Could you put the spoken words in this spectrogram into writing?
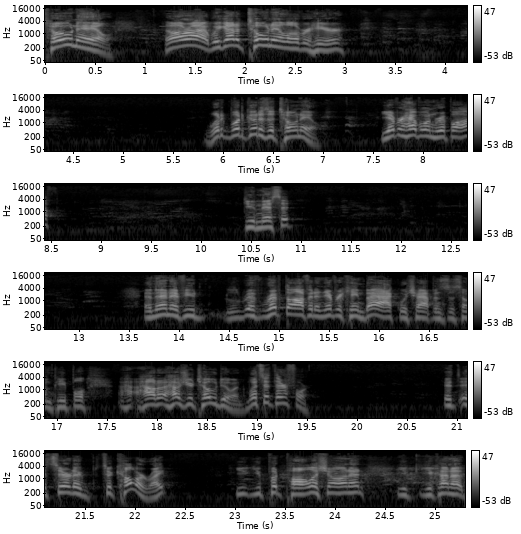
Toenail. All right, we got a toenail over here. What, what good is a toenail? You ever have one rip off? Do you miss it? And then if you ripped off and it never came back, which happens to some people, how do, how's your toe doing? What's it there for? It, it's there to, to color, right? You, you put polish on it, you, you kind of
